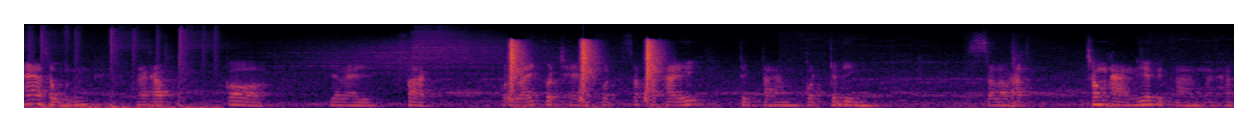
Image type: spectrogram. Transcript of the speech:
450 นะครับ ก็ยังไงฝากกดไลค์ กดแชร์ กด Subscribe ติดตามกดกระดิ่งสารพัดช่องทางที่จะติดตามนะครับ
